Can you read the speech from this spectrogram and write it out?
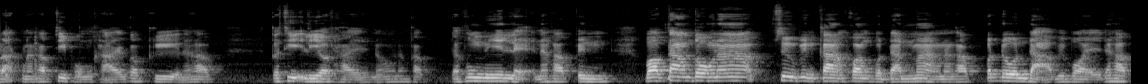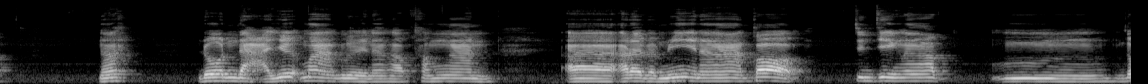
หลักๆนะครับ ที่ผมขายก็คือนะครับกะทิเรียวไทยเนาะนะครับ แต่พรุ่งนี้แหละนะครับ เป็นบอกตามตรงนะซึ่งเป็นการความกดดันมากนะครับ ก็โดนด่าบ่อยๆนะครับ นะ โดนด่าเยอะมากเลยนะครับทำงานอ่าอะไรแบบนี้นะก็จริง ๆนะครับโด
